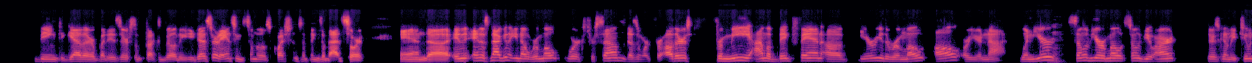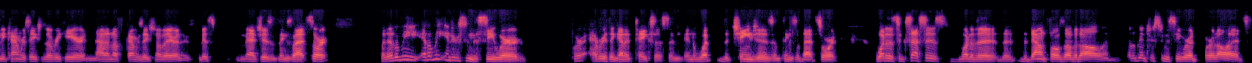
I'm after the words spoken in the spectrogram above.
being together? But is there some flexibility? You to start answering some of those questions and things of that sort. And uh, and and it's not going to you know remote works for some, doesn't work for others. For me, I'm a big fan of you're either remote all or you're not. When you're mm. some of you are remote, some of you aren't. There's going to be too many conversations over here and not enough conversation over there, and there's mismatches and things of that sort. But it'll be it'll be interesting to see where where everything kind of takes us and, and what the changes and things of that sort. What are the successes? What are the, the the downfalls of it all? And it'll be interesting to see where it, where it all heads.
